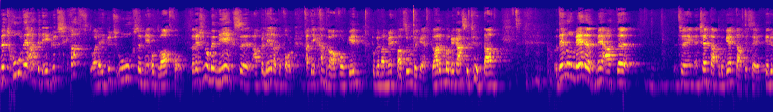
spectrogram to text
vi tror det at det er Guds kraft og det er Guds ord som er med å dra folk. Det er ikke noe med meg som appellerer til folk, at jeg kan dra folk inn pga. min personlighet. Da hadde det ligget ganske tynt an. Og Det er noe med det med at eh, En kjent apologet alltid sier det du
